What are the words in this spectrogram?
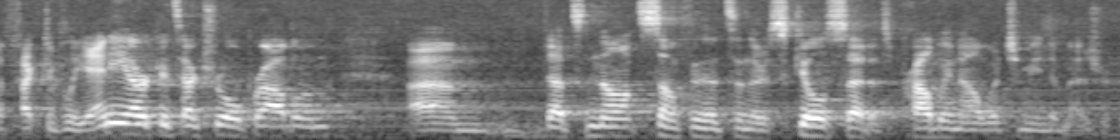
effectively any architectural problem, um, that's not something that's in their skill set. It's probably not what you mean to measure.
